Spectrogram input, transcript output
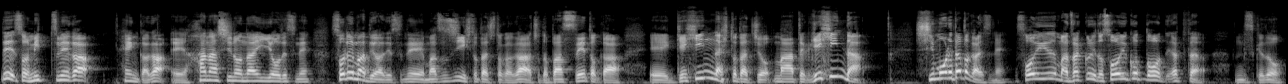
で、その三つ目が、変化が、えー、話の内容ですね。それまではですね、貧しい人たちとかが、ちょっと罰声とか、えー、下品な人たちを、まあ、てか下品な、下ネタとかですね。そういう、まあ、ざっくりとそういうことをやってたんですけど、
